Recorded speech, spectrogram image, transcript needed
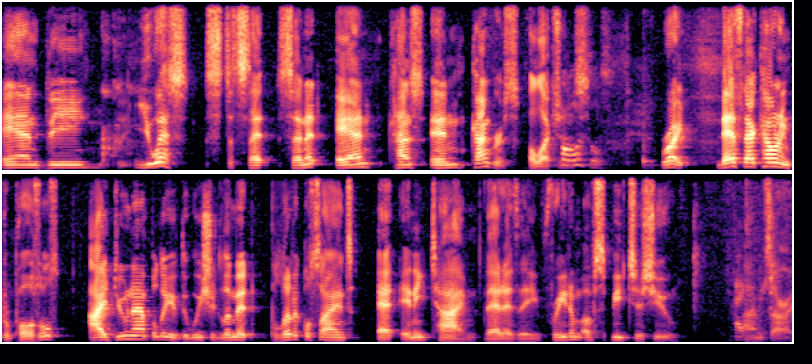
and the US Senate and cons- and Congress elections. Proposals. Right. That's not counting proposals. I do not believe that we should limit political science at any time. That is a freedom of speech issue. I'm sorry.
